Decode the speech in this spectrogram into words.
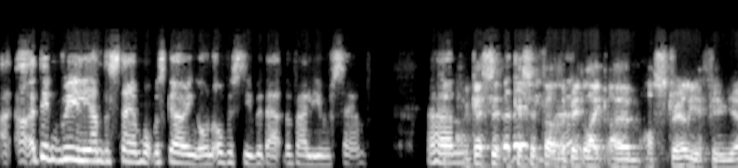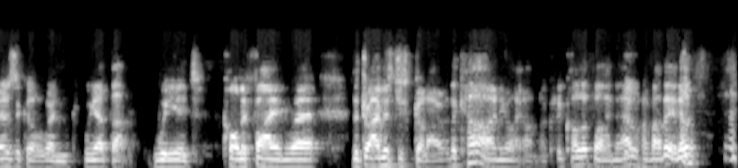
I, I, didn't really understand what was going on. Obviously, without the value of sound. Um, I guess it, I guess it felt a bit like um, Australia a few years ago when we had that weird qualifying where the drivers just got out of the car and you're like, oh, I'm not going to qualify now. I've had it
